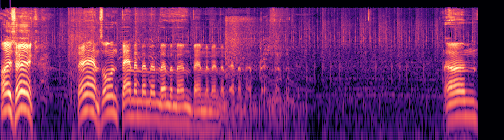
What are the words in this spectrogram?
Isaac! Bam, so und bam, bam, bam, bam, bam, bam, bam, bam, bam, bam, bam, bam, bam, bam, Ähm.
